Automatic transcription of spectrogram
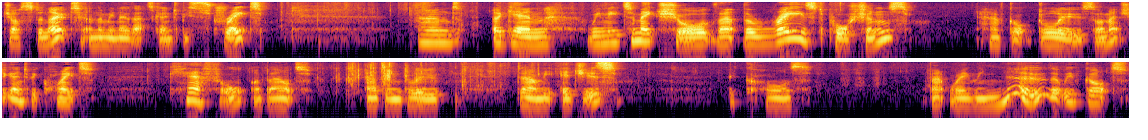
just a note and then we know that's going to be straight. And again we need to make sure that the raised portions have got glue. So I'm actually going to be quite careful about adding glue down the edges because that way we know that we've got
